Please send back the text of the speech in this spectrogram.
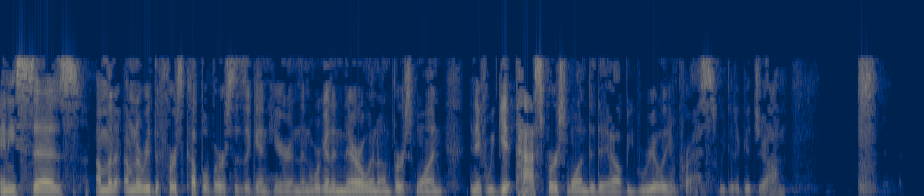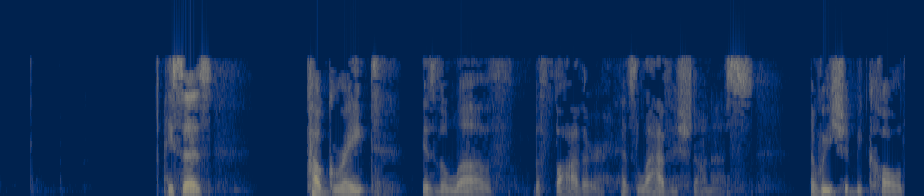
And he says, I'm going to read the first couple verses again here, and then we're going to narrow in on verse 1. And if we get past verse 1 today, I'll be really impressed. We did a good job. He says, How great is the love the Father has lavished on us, that we should be called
